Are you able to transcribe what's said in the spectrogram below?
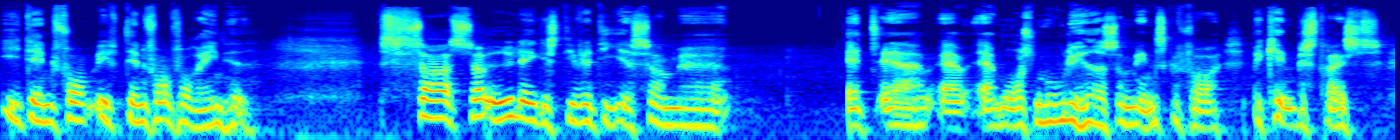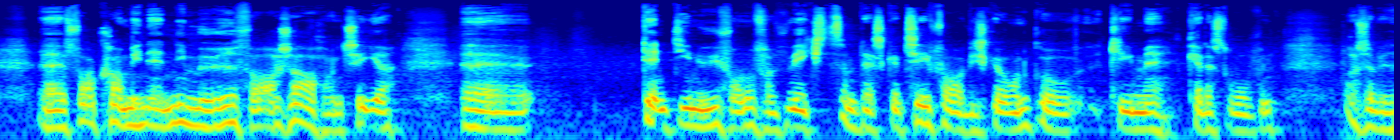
i den form, i den form for renhed, så, så ødelægges de værdier, som øh, at er, er, er vores muligheder som mennesker for at bekæmpe stress, øh, for at komme hinanden i møde, for også at håndtere øh, den, de nye former for vækst, som der skal til for, at vi skal undgå klimakatastrofen osv.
